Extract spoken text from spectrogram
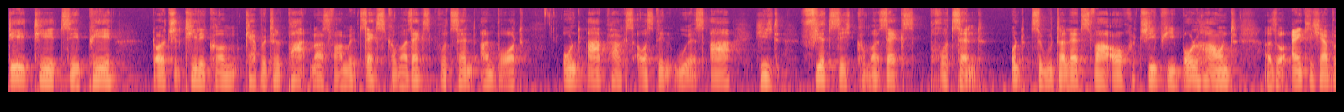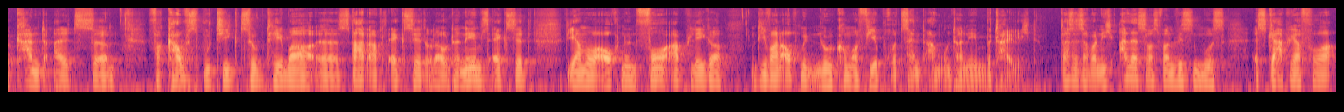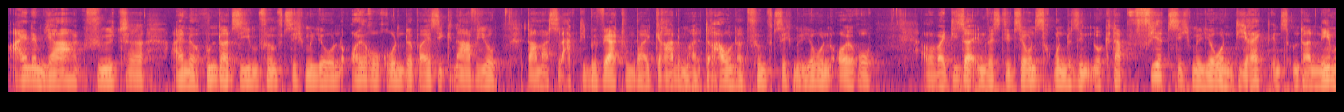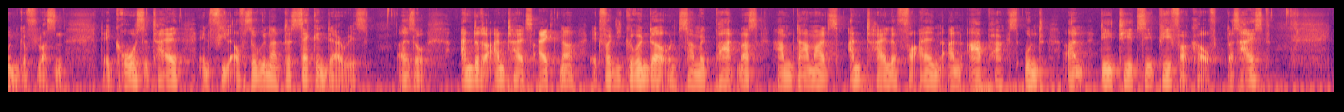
DTCP, Deutsche Telekom Capital Partners, war mit 6,6% an Bord und Apax aus den USA hielt 40,6%. Und zu guter Letzt war auch GP Bullhound, also eigentlich ja bekannt als äh, Verkaufsboutique zum Thema äh, Startups-Exit oder Unternehmens-Exit. Die haben aber auch einen Fondsableger und die waren auch mit 0,4% am Unternehmen beteiligt. Das ist aber nicht alles, was man wissen muss. Es gab ja vor einem Jahr gefühlt äh, eine 157 Millionen Euro Runde bei Signavio. Damals lag die Bewertung bei gerade mal 350 Millionen Euro. Aber bei dieser Investitionsrunde sind nur knapp 40 Millionen direkt ins Unternehmen geflossen. Der große Teil entfiel auf sogenannte Secondaries. Also andere Anteilseigner, etwa die Gründer und Summit Partners, haben damals Anteile vor allem an Apax und an DTCP verkauft. Das heißt,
